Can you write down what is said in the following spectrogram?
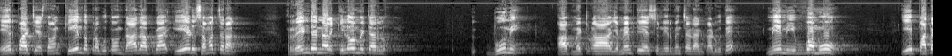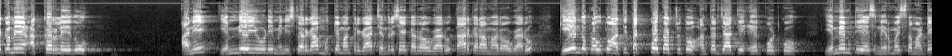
ఏర్పాటు చేస్తామని కేంద్ర ప్రభుత్వం దాదాపుగా ఏడు సంవత్సరాలు రెండున్నర కిలోమీటర్లు భూమి ఆ మెట్రో ఆ ఎంఎంటీఎస్ నిర్మించడానికి అడిగితే మేము ఇవ్వము ఈ పథకమే అక్కర్లేదు అని ఎంఏయుడి మినిస్టర్గా ముఖ్యమంత్రిగా చంద్రశేఖరరావు గారు తారక రామారావు గారు కేంద్ర ప్రభుత్వం అతి తక్కువ ఖర్చుతో అంతర్జాతీయ ఎయిర్పోర్ట్కు ఎంఎంటీఎస్ నిర్మిస్తామంటే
